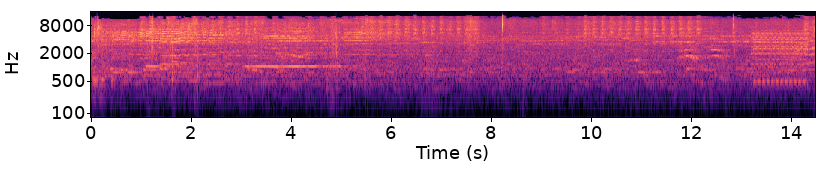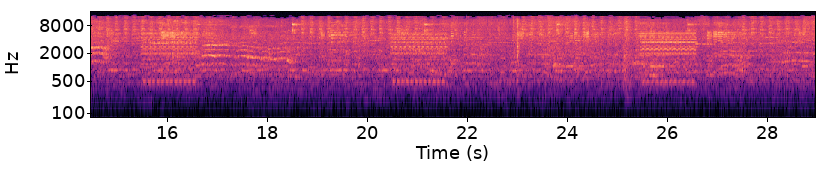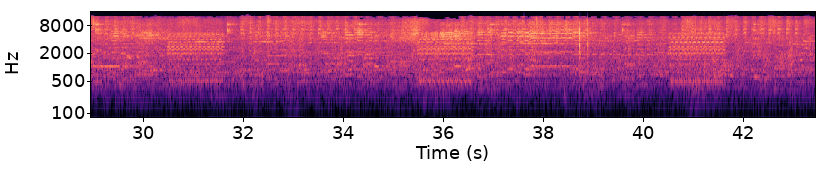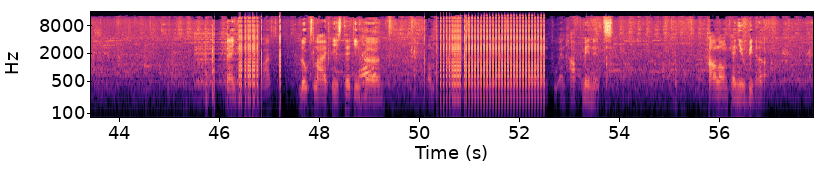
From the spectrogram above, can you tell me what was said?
回になったよ Thank you very much. Looks like it's taking her from more than two and a half minutes. How long can you beat her?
